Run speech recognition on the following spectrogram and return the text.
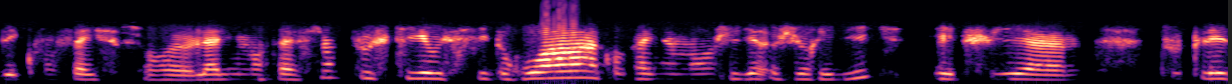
des conseils sur l'alimentation, tout ce qui est aussi droit, accompagnement juridique et puis toutes les,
